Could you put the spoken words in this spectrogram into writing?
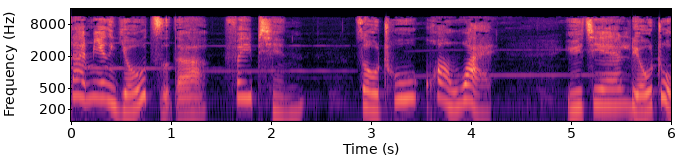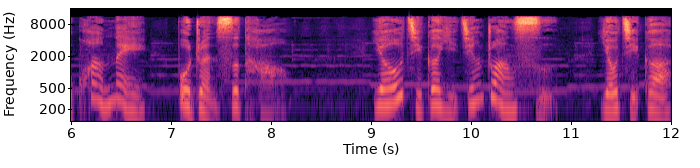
待命有子的妃嫔走出矿外，于皆留住矿内，不准私逃。有几个已经撞死，有几个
